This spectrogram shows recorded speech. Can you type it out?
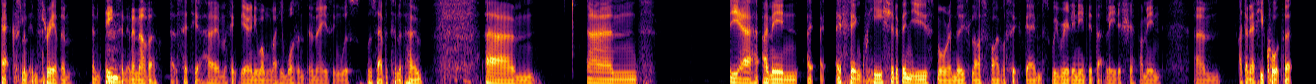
excellent in three of them and mm. decent mm. in another at City at home. I think the only one where he wasn't amazing was was Everton at home. Um, and yeah, I mean, I, I think he should have been used more in those last five or six games. We really needed that leadership. I mean, um, I don't know if you caught the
